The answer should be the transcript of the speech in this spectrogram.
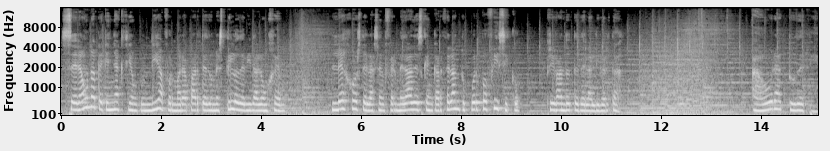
Será una pequeña acción que un día formará parte de un estilo de vida longevo, lejos de las enfermedades que encarcelan tu cuerpo físico, privándote de la libertad. Ahora tú decides.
